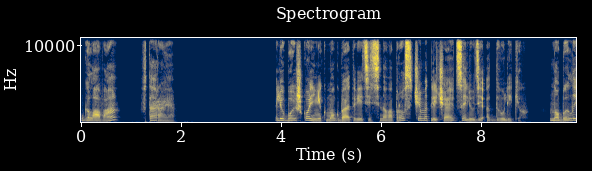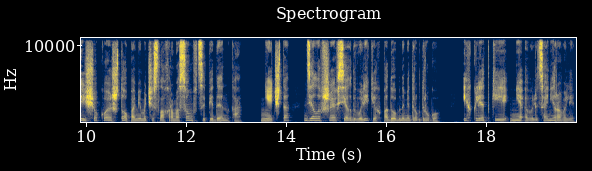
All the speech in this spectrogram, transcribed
Глава вторая. Любой школьник мог бы ответить на вопрос, чем отличаются люди от двуликих. Но было еще кое-что, помимо числа хромосом в цепи ДНК. Нечто, делавшее всех двуликих подобными друг другу. Их клетки не эволюционировали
